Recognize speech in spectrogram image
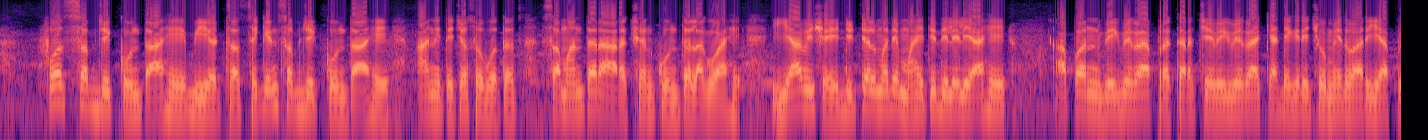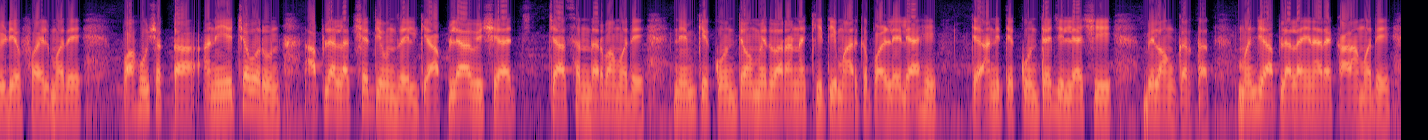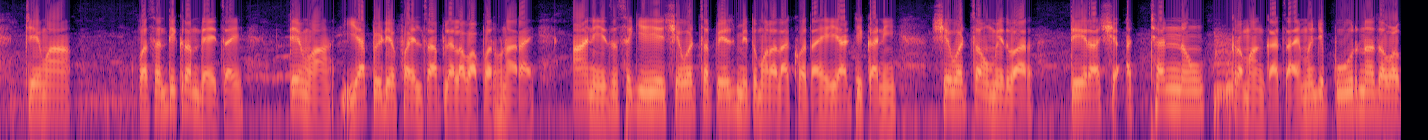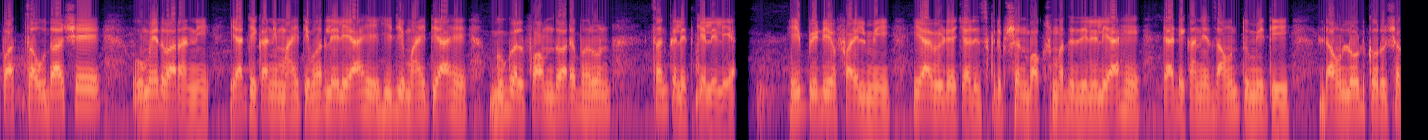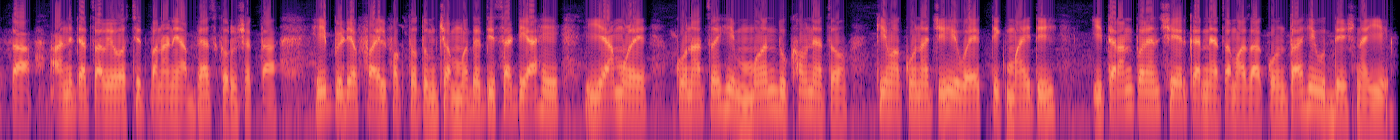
फर्स्ट सब्जेक्ट कोणता आहे? बी एडचा सेकंड सब्जेक्ट कोणता आहे? आणि त्याच्यासोबतच समांतर आरक्षण कोणतं लागू आहे? याविषयी डिटेलमध्ये माहिती दिलेली आहे. आपण वेगवेगळ्या प्रकारचे वेगवेगळ्या कॅटेगरीचे उमेदवार या पी डी एफ फाईलमध्ये पाहू शकता आणि याच्यावरून आपल्या लक्षात येऊन जाईल की आपल्या विषयाच्या संदर्भामध्ये नेमके कोणत्या उमेदवारांना किती मार्क पडलेले आहे ते आणि ते कोणत्या जिल्ह्याशी बिलॉंग करतात. म्हणजे आपल्याला येणाऱ्या काळामध्ये जेव्हा पसंतीक्रम द्यायचा आहे तेव्हा या पी डी एफ फाईलचा आपल्याला वापर होणार आहे. आणि जसं की हे शेवटचा पेज मी तुम्हाला दाखवत आहे या ठिकाणी शेवटचा उमेदवार तेराशे अठ्ठ्याण्णव क्रमांकाचा आहे. म्हणजे पूर्ण जवळपास चौदाशे उमेदवारांनी या ठिकाणी माहिती भरलेली आहे. ही जी माहिती आहे गुगल फॉर्मद्वारे भरून संकलित केलेली आहे. ही पी डी एफ फाईल मी या व्हिडिओच्या डिस्क्रिप्शन बॉक्समध्ये दिलेली आहे. त्या ठिकाणी जाऊन तुम्ही ती डाउनलोड करू शकता आणि त्याचा व्यवस्थितपणाने अभ्यास करू शकता. ही पी डी एफ फाईल फक्त तुमच्या मदतीसाठी आहे. यामुळे कोणाचंही मन दुखावण्याचं किंवा कोणाचीही वैयक्तिक माहिती इतरांपर्यंत शेअर करण्याचा माझा कोणताही उद्देश नाही आहे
